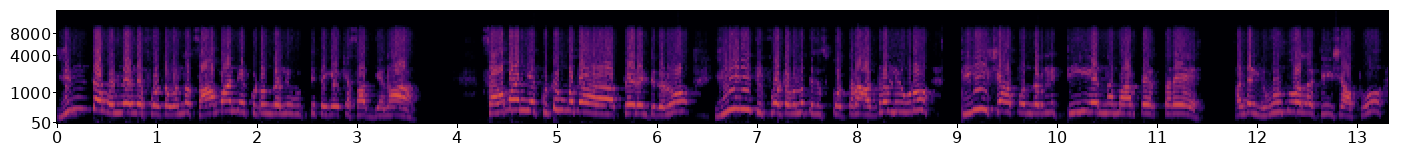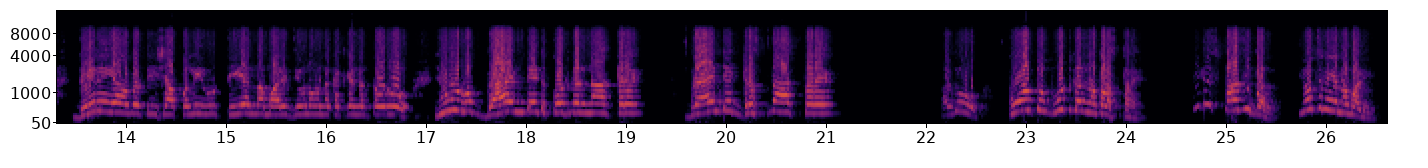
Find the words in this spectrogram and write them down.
ಇಂಥ ಒಳ್ಳೊಳ್ಳೆ ಫೋಟೋವನ್ನು ಸಾಮಾನ್ಯ ಕುಟುಂಬದಲ್ಲಿ ಹುಟ್ಟಿ ತೆಗೆಯಕ್ಕೆ ಸಾಧ್ಯನಾ? ಸಾಮಾನ್ಯ ಕುಟುಂಬದ ಪೇರೆಂಟ್ಗಳು ಈ ರೀತಿ ಫೋಟೋವನ್ನು ತೆಗೆಸ್ಕೊಡ್ತಾರೆ. ಅದರಲ್ಲಿ ಇವರು ಟೀ ಶಾಪ್ ಒಂದರಲ್ಲಿ ಟೀಯನ್ನ ಮಾರ್ತಾ ಇರ್ತಾರೆ. ಅಂದ್ರೆ ಇವ್ರದ್ದು ಅಲ್ಲ ಟೀ ಶಾಪು, ಬೇರೆ ಯಾವ್ದೋ ಟೀ ಶಾಪ್ ಅಲ್ಲಿ ಇವರು ಟೀ ಅನ್ನ ಮಾರಿ ಜೀವನವನ್ನ ಕಟ್ಕೊಂಡಂತವ್ರು ಇವರು ಬ್ರಾಂಡೆಡ್ ಕೋಟ್ಗಳನ್ನ ಹಾಕ್ತಾರೆ. ಬ್ರಾಂಡೆಡ್ ಡ್ರೆಸ್ನ ಹಾಕ್ತಾರೆ. ಅದು ಕೋಟು ಬೂಟ್ಗಳನ್ನ ಬಳಸ್ತಾರೆ. ಇಟ್ ಇಸ್ ಪಾಸಿಬಲ್ ಯೋಚನೆಯನ್ನ ಮಾಡಿ.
